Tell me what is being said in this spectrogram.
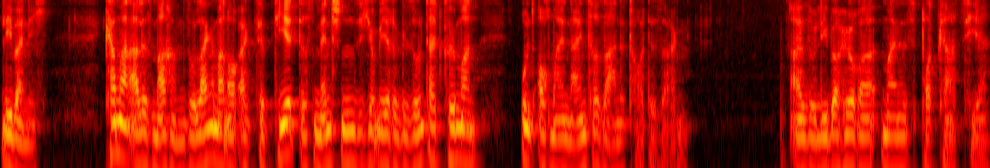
lieber nicht. Kann man alles machen, solange man auch akzeptiert, dass Menschen sich um ihre Gesundheit kümmern und auch mal Nein zur Sahnetorte sagen. Also, lieber Hörer meines Podcasts hier,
